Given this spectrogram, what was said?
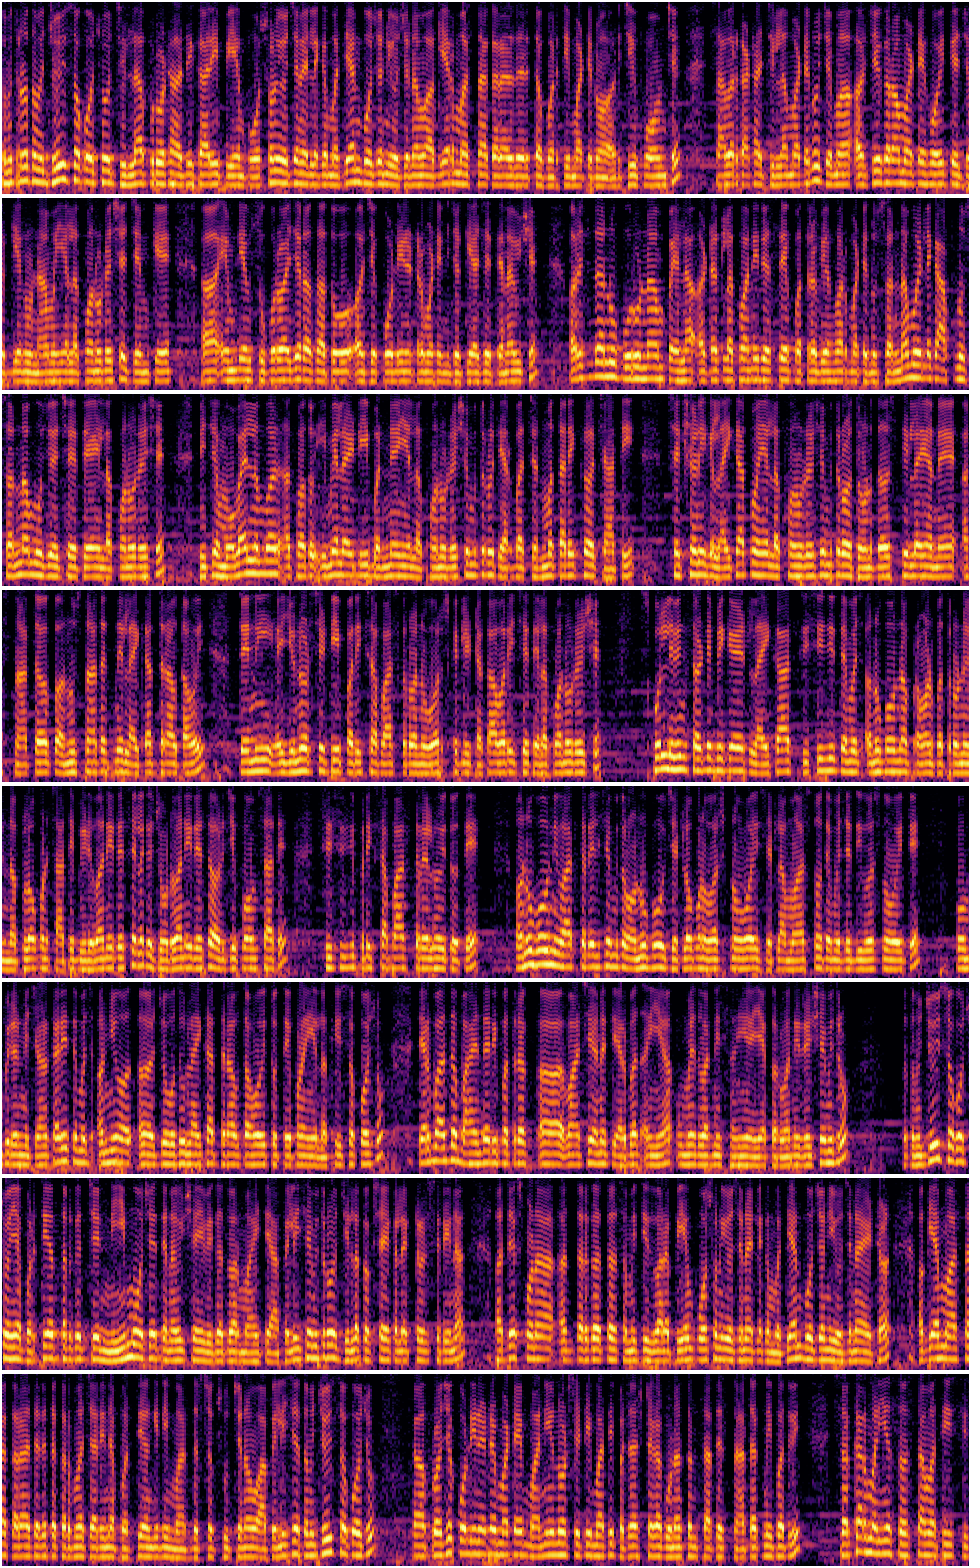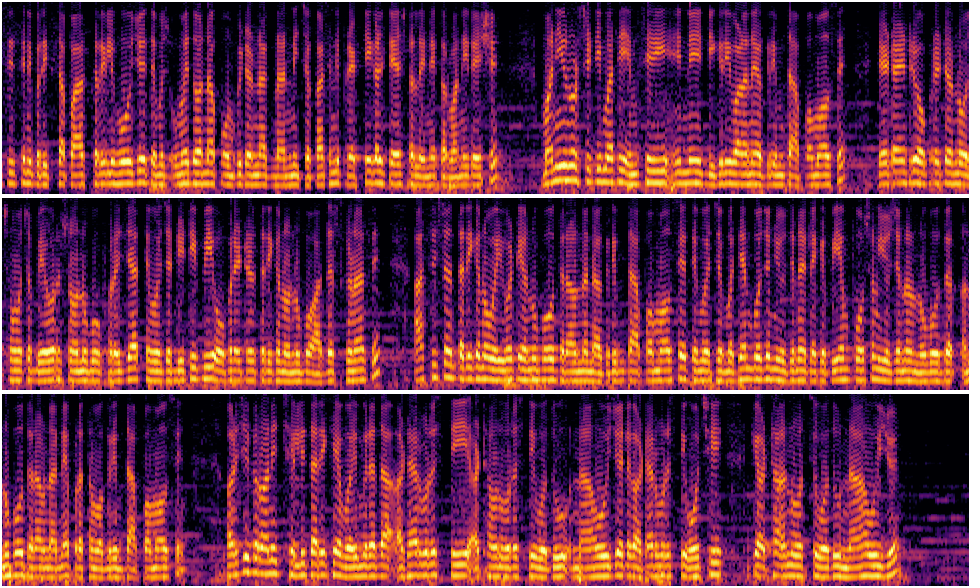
તો મિત્રો તમે જોઈ શકો છો, જિલ્લા પુરવઠા અધિકારી પીએમ પોષણ યોજના એટલે કે મધ્યાહન ભોજન યોજનામાં અગિયાર માસના કરાર આધારિત ભરતી માટેનો અરજી ફોર્મ છે. સાબરકાંઠા જિલ્લા માટેનું, જેમાં અરજી કરવા માટે હોય તે જગ્યાનું નામ અહીંયા લખવાનું રહેશે. જેમ કે એમડીએમ સુપરવાઇઝર અથવા તો જે કોર્ડિનેટર માટેની જગ્યા છે તેના વિશે. અરજદારનું પૂરું નામ પહેલા અટક લખવાની રહેશે. પત્ર વ્યવહાર માટેનું સરનામું એટલે કે આપનું સરનામું જે છે તે અહીં લખવાનું રહેશે. નીચે મોબાઈલ નંબર અથવા તો ઈમેલ આઈડી બંને અહીંયા લખવાનું રહેશે મિત્રો. ત્યારબાદ જન્મ તારીખ, જાતિ, શૈક્ષણિક લાયકાતમાં અહીંયા લખવાનું રહેશે મિત્રો. ધોરણ દસથી લઈ અને સ્નાતક અનુસ્નાતકની લાયકાત ધરાવતા હોય, તેની યુનિવર્સિટી પરીક્ષા પાસ કરવાનું વર્ષ કેટલી ટકાવારી છે તે લખવાનું રહેશે. સ્કૂલ લિવિંગ સર્ટિફિકેટ લાયકાત સીસીસી તેમજ અનુભવના પ્રમાણપત્રોની નકલો પણ સાથે ભીડવાની રહેશે, એટલે કે જોડવાની રહેશે અરજી ફોર્મ સાથે. સીસીસી પરીક્ષા પાસ કરેલ હોય તો તે. અનુભવની વાત કરેલી છે મિત્રો, અનુભવ જેટલો પણ વર્ષનો હોય, જેટલા માસનો તેમજ દિવસનો હોય તે. કોમ્પ્યુટરની જાણકારી તેમજ અન્ય જો વધુ લાયકાત ધરાવતા હોય તો તે પણ અહીંયા લખી શકો છો. ત્યારબાદ બાહેંધરી પત્રક વાંચી અને ત્યારબાદ અહીંયા ઉમેદવારની સહી અહીંયા કરવાની રહેશે મિત્રો. તો તમે જોઈ શકો છો અહીંયા ભરતી અંતર્ગત જે નિયમો છે તેના વિશે વિગતવાર માહિતી આપેલી છે. મિત્રો, જિલ્લા કક્ષાએ કલેક્ટર શ્રીના અધ્યક્ષપણા અંતર્ગત સમિતિ દ્વારા પીએમ પોષણ યોજના એટલે કે મધ્યાહન ભોજન યોજના હેઠળ અગિયાર માસના કરાર આધારિત કર્મચારીના ભરતી અંગેની માર્ગદર્શક સૂચનાઓ આપેલી છે. તમે જોઈ શકો છો પ્રોજેક્ટ કોર્ડિનેટર માટે માન્ય યુનિવર્સિટીમાંથી પચાસ ટકા ગુણાંકન સાથે સ્નાતકની પદવી. સરકાર માન્ય સંસ્થામાંથી સીસીસીની પરીક્ષા પાસ કરેલી હોવી જોઈએ તેમજ ઉમેદવારના કોમ્પ્યુટરના જ્ઞાનની ચકાસણી, પ્રેક્ટિકલ ટેસ્ટ લઈને કરવાની રહેશે. માન્ય યુનિવર્સિટીમાંથી એમસીની ડિગ્રીવાળાને અગ્રિમતા આપવામાં આવશે. ડેટા એન્ટ્રી ઓપરેટરનો ઓછામાં ઓછો બે વર્ષનો અનુભવ ફરજિયાત તેમજ ડીટીપી ઓપરેટર તરીકેનો અનુભવ આદર્શ ગણાશે. આસિસ્ટન્ટ તરીકેનો વહીવટી અનુભવ ધરાવનારને અગ્રિમતા આપવામાં આવશે. તેમજ મધ્યાહન ભોજન યોજના એટલે કે પીએમ પોષણ યોજનાનો અનુભવ ધરાવનારને પ્રથમ અગ્રિમતા આપવામાં આવશે. અરજી કરવાની છેલ્લી તારીખે વયમર્યાદા અઢાર વર્ષથી અઠાવન વર્ષથી વધુ ના હોવી જોઈએ. એટલે કે અઢાર વર્ષથી ઓછી કે અઠાવન વર્ષથી વધુ ના હોવી જોઈએ.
